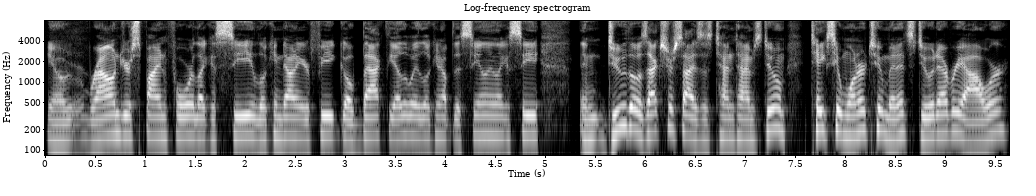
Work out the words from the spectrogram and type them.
you know round your spine forward like a c looking down at your feet go back the other way looking up the ceiling like a c and do those exercises 10 times do them takes you one or two minutes do it every hour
